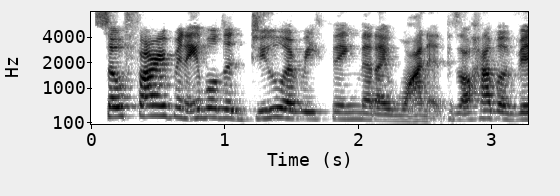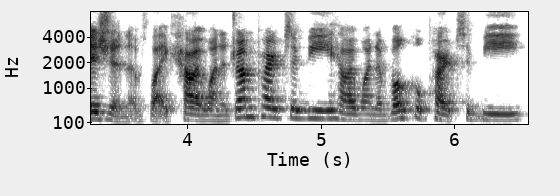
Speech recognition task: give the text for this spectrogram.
so far, I've been able to do everything that I wanted because I'll have a vision of like how I want a drum part to be, how I want a vocal part to be.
